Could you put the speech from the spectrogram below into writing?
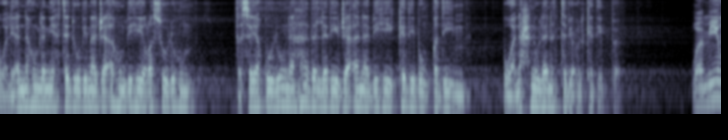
ولأنهم لم يهتدوا بما جاءهم به رسولهم فسيقولون هذا الذي جاءنا به كذب قديم ونحن لا نتبع الكذب. ومن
